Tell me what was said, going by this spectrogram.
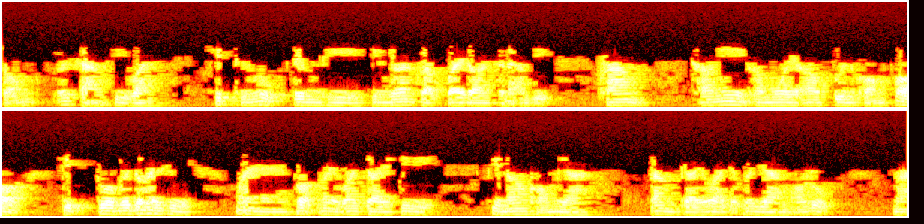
สองหรือสามสี่วัน คิดถึงลูกเต็มทีจึงย้อนกลับไปดอนสนามอีกครั้งคราวนี้ขโมยเอาปืนของพ่อติดตัวไปด้วยสิไม่เพราะไม่ไว้ใจที่พี่น้องของเมียตั้งใจว่าจะพยายามเอาลูกมา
